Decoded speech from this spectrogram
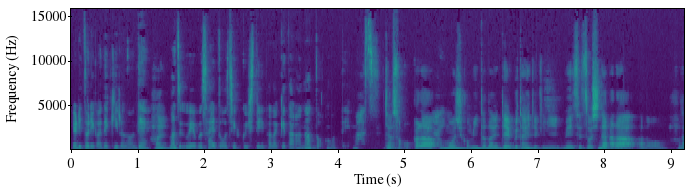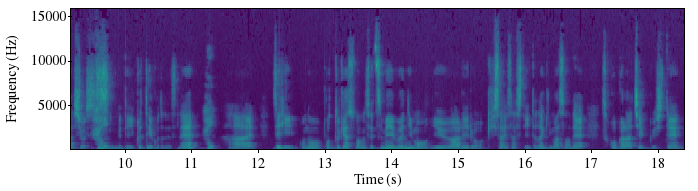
やり取りができるので、はい。まずウェブサイトをチェックしていただけたらなと思っています。じゃあそこからお申し込みいただいて、具体的に面接をしながら、あの、話を進めていくということですね。はい。はい。ぜひ、このポッドキャストの説明文にも URL を記載させていただきますので、そこからチェックして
